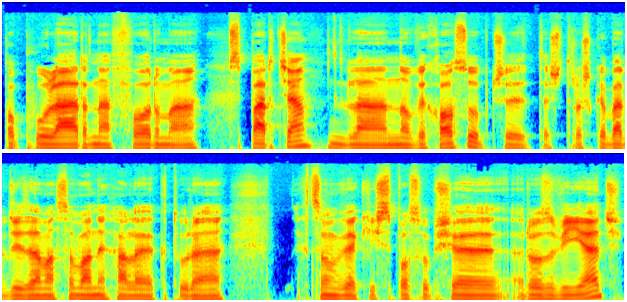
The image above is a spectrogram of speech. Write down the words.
popularna forma wsparcia dla nowych osób, czy też troszkę bardziej zaawansowanych, ale które chcą w jakiś sposób się rozwijać.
